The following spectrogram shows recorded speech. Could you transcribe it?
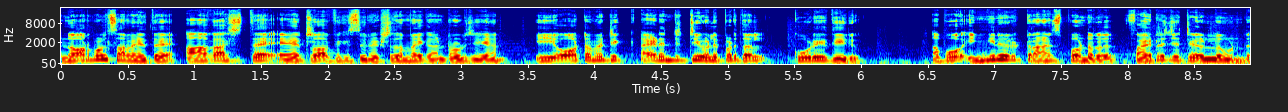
നോർമൽ സമയത്തെ ആകാശത്തെ എയർ ട്രാഫിക് സുരക്ഷിതമായി കൺട്രോൾ ചെയ്യാൻ ഈ ഓട്ടോമാറ്റിക് ഐഡന്റിറ്റി വെളിപ്പെടുത്തൽ കൂടിയേ തീരൂ. അപ്പോൾ ഒരു ട്രാൻസ്പോണ്ടർ ഫൈറ്റർ ജെറ്റുകളിലും ഉണ്ട്.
